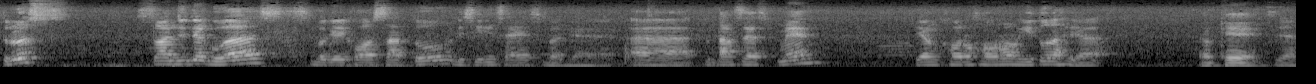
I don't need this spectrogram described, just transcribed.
Terus selanjutnya gua sebagai host satu di sini saya sebagai eh, tentang segmen yang horor-horor gitulah ya. Oke. Ya.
